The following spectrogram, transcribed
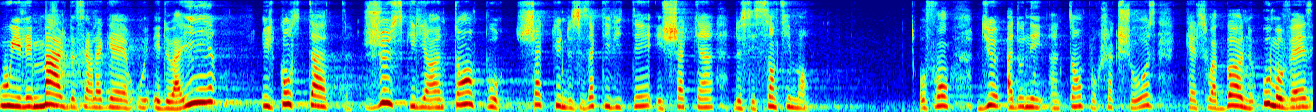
ou « il est mal de faire la guerre et de haïr ». Il constate juste qu'il y a un temps pour chacune de ces activités et chacun de ces sentiments. Au fond, Dieu a donné un temps pour chaque chose, qu'elle soit bonne ou mauvaise,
